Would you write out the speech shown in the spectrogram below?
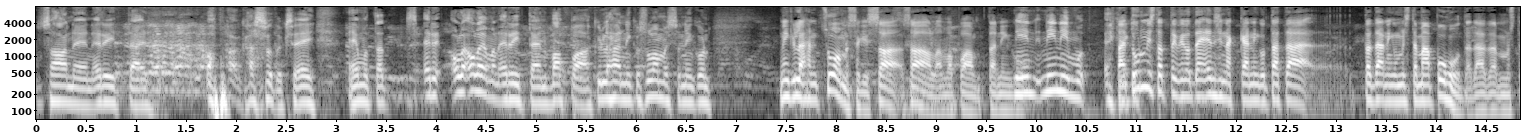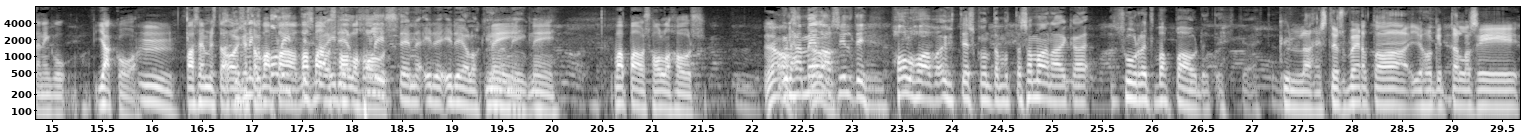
saaneen erittäin vapaan kasvatuksen. Ei, ei mutta eri, ole olevan erittäin vapaa. Kyllähän niin Suomessa niin kuin, Niin kyllähän nyt Suomessakin saa, saa olla vapaa, mutta niinku... niin, niin, niin mutta ehkä Tai tunnistatteko te ensinnäkään niinku tätä, tätä niinku, mistä mä puhun, tätä tämmöistä niinku jakoa? Mm. Vasemmista oikeasta niinku vapaa, vapaus, idea- holhous. Poliittinen ide- ideologia. Niin, niin. niin. Vapaus, holhous. Joo, Kyllähän meillä joo. on silti holhoava yhteiskunta, mutta samaan aikaan suuret vapaudet ehkä. Kyllä, ja sitten jos vertaa johonkin tällaisiin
